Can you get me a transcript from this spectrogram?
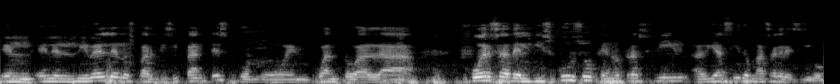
en, el nivel de los participantes como en cuanto a la fuerza del discurso, que en otras FIL había sido más agresivo.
